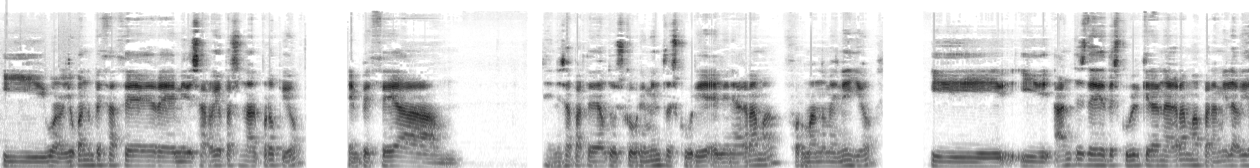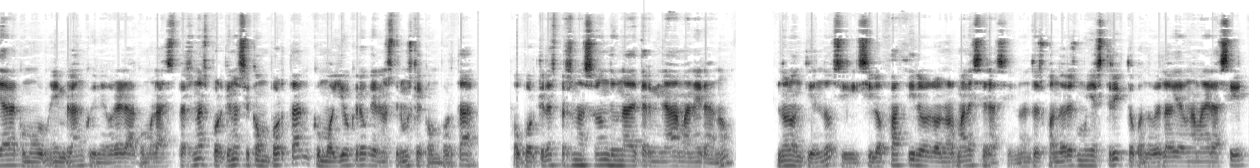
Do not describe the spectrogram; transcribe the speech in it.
Y bueno, yo cuando empecé a hacer eh, mi desarrollo personal propio, empecé a, en esa parte de autodescubrimiento, descubrí el enneagrama, formándome en ello, y, antes de descubrir que era enagrama, para mí la vida era como en blanco y negro, era como las personas, ¿por qué no se comportan como yo creo que nos tenemos que comportar? O por qué las personas son de una determinada manera, ¿no? No lo entiendo, si, si lo fácil o lo normal es ser así, ¿no? Entonces cuando eres muy estricto, cuando ves la vida de una manera así,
